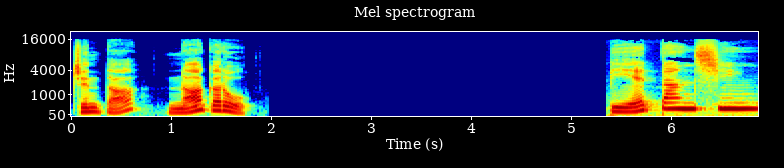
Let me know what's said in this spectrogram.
चिंता ना करो 别担心，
